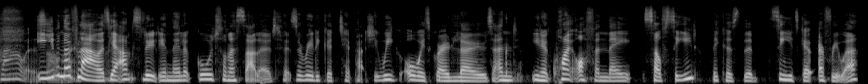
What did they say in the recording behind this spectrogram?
flowers, Even the they? flowers, yeah, absolutely. And they look gorgeous on a salad. So it's a really good tip, actually. We always grow loads. And, you know, quite often they self seed because the seeds go everywhere.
